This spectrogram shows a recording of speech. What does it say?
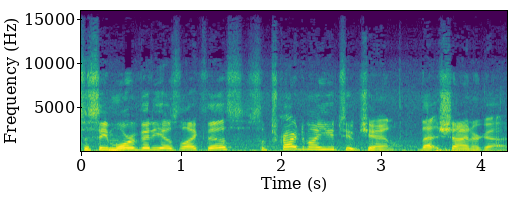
To see more videos like this, subscribe to my YouTube channel, That Shiner Guy.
